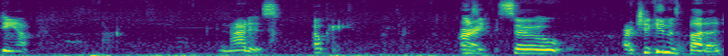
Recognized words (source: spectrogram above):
damp. And that is okay. All right, so our chicken is buttered.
